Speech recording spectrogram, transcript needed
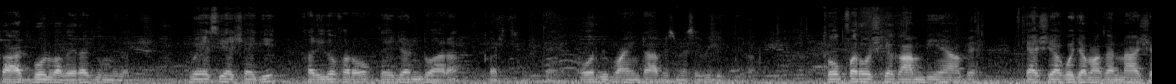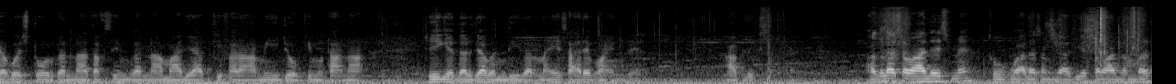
कार्डबोर्ड वगैरह की उम्मीद रखते हैं। वो ऐसी अशिया की ख़रीदो फरोख्त एजेंट द्वारा कर सकते हैं। और भी पॉइंट आप इसमें से भी लिख दीजिएगा थोक फरोश के काम भी हैं यहाँ पे। कि अशिया को जमा करना अशिया को स्टोर करना, तकसीम करना, मालियात की फरहमी, जोखिम उठाना, ठीक है दर्जा बंदी करना, ये सारे पॉइंट हैं आप लिख सकते हैं। अगला सवाल है इसमें, थोक वाला समझा दिया। सवाल नंबर,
